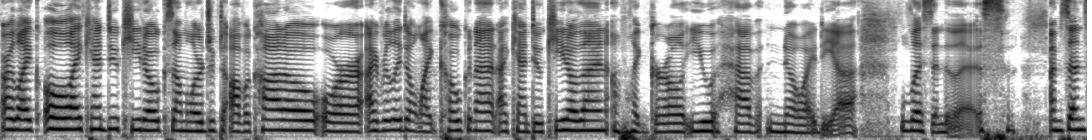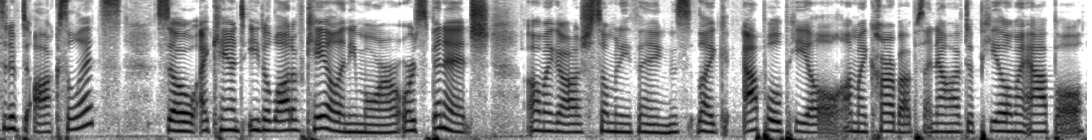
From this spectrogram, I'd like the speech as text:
are like, oh, I can't do keto because I'm allergic to avocado, or I really don't like coconut, I can't do keto then, I'm like, girl, you have no idea. Listen to this. I'm sensitive to oxalates, so I can't eat a lot of kale anymore or spinach oh my gosh, so many things like apple peel on my carb ups. I now have to peel my apple.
